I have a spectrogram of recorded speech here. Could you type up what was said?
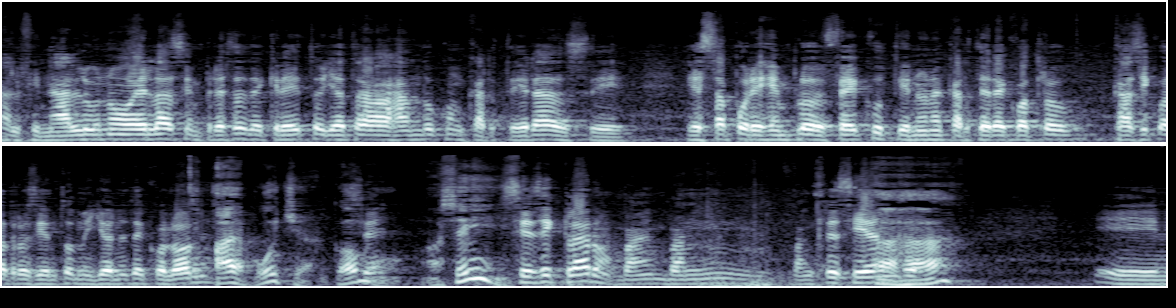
Al final uno ve las empresas de crédito ya trabajando con carteras. eh, esta, por ejemplo, de FECU tiene una cartera de cuatro, casi 400 millones de colones. Ah, pucha, ¿cómo? Sí. ¿Así? Sí, sí, claro, van, van, van creciendo. Ajá. Eh,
